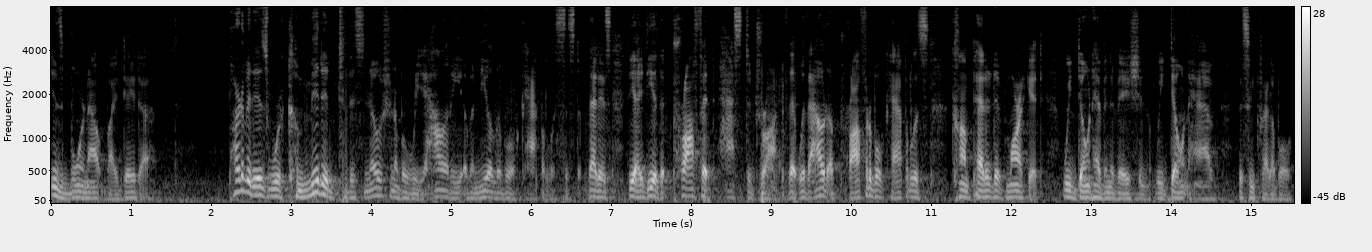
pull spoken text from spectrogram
is borne out by data. Part of it is we're committed to this notion of a reality of a neoliberal capitalist system. That is, the idea that profit has to drive, that without a profitable capitalist competitive market, we don't have innovation, we don't have this incredible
